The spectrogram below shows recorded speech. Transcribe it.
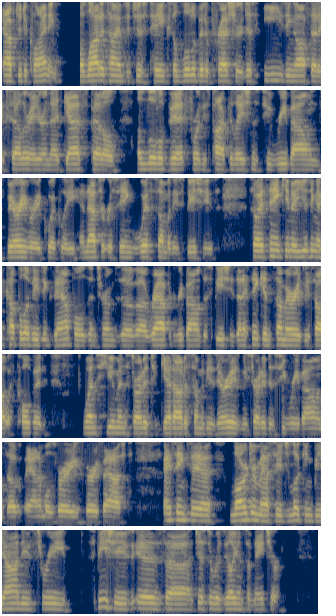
after declining. A lot of times it just takes a little bit of pressure, just easing off that accelerator and that gas pedal a little bit for these populations to rebound very, very quickly. And that's what we're seeing with some of these species. So I think, you know, using a couple of these examples in terms of uh, rapid rebounds of species, and I think in some areas we saw it with COVID, once humans started to get out of some of these areas, we started to see rebounds of animals very, very fast. I think the larger message looking beyond these three species is uh, just the resilience of nature.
